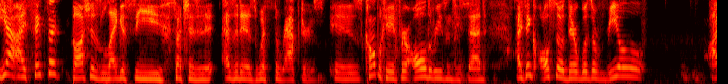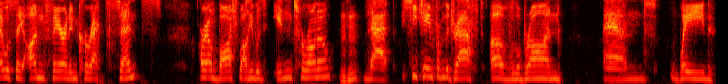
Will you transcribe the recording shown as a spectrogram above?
Yeah, I think that Bosh's legacy, such as it, as it is with the Raptors, is complicated for all the reasons he said. I think also there was a real, I will say, unfair and incorrect sense around Bosch while he was in Toronto Mm-hmm. that he came from the draft of LeBron and Wade.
